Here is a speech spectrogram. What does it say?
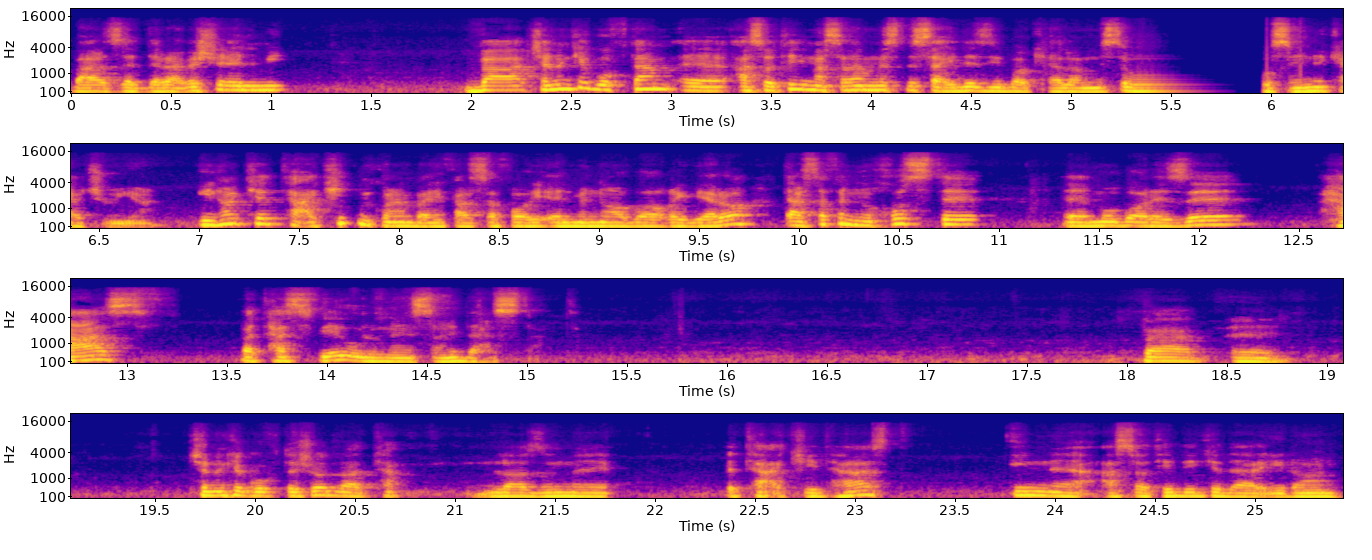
بر ضد روش علمی. و چنان که گفتم اساتید مثلا مثل سعید زیبا کلام مثل حسین کچویان اینها که تاکید می‌کنن بر این فلسفه های علم ناواقعگرا در صف نخست مبارزه حذف و تصویه علوم انسانی هستند. و چنان که گفته شد و لازم به تاکید هست این اساتیدی که در ایران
